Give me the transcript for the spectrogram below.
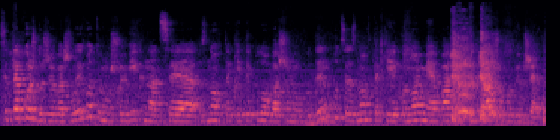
Це також дуже важливо, тому що вікна це знов таки тепло в вашому будинку, це знов таки економія вашого, бюджету.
